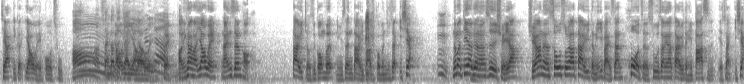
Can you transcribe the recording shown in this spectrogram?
加一个腰围过粗。哦，三高再加一个腰围。对，好，你看哈，腰围男生好大于九十公分，女生大于八十公分，就算一项。嗯，那么第二个呢是血压，血压呢收缩要大于等于一百三，或者舒张要大于等于八十，也算一项。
